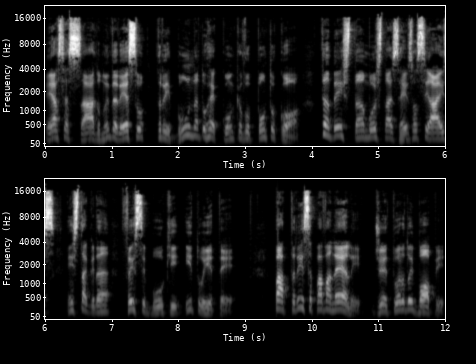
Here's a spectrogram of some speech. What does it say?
é acessado no endereço tribunadorecôncavo.com. Também estamos nas redes sociais, Instagram, Facebook e Twitter. Patrícia Pavanelli, diretora do IBOP,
